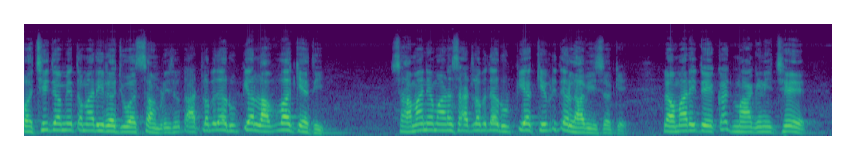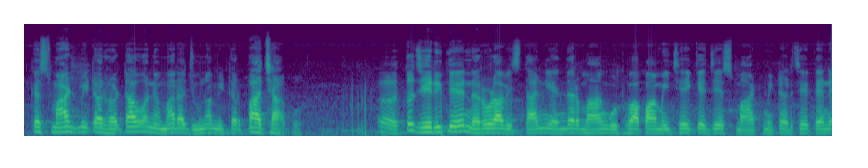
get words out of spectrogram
પછી જ અમે તમારી રજૂઆત સાંભળીશું. તો આટલા બધા રૂપિયા લાવવા ક્યાંથી? સામાન્ય માણસ આટલા બધા રૂપિયા કેવી રીતે લાવી શકે? એટલે અમારી તો એક જ માગણી છે કે સ્માર્ટ મીટર હટાવો અને અમારા જૂના મીટર પાછા આપો. તો જે રીતે નરોડા વિસ્તારની અંદર માંગ ઉઠવા પામી છે કે જે સ્માર્ટ મીટર છે તેને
